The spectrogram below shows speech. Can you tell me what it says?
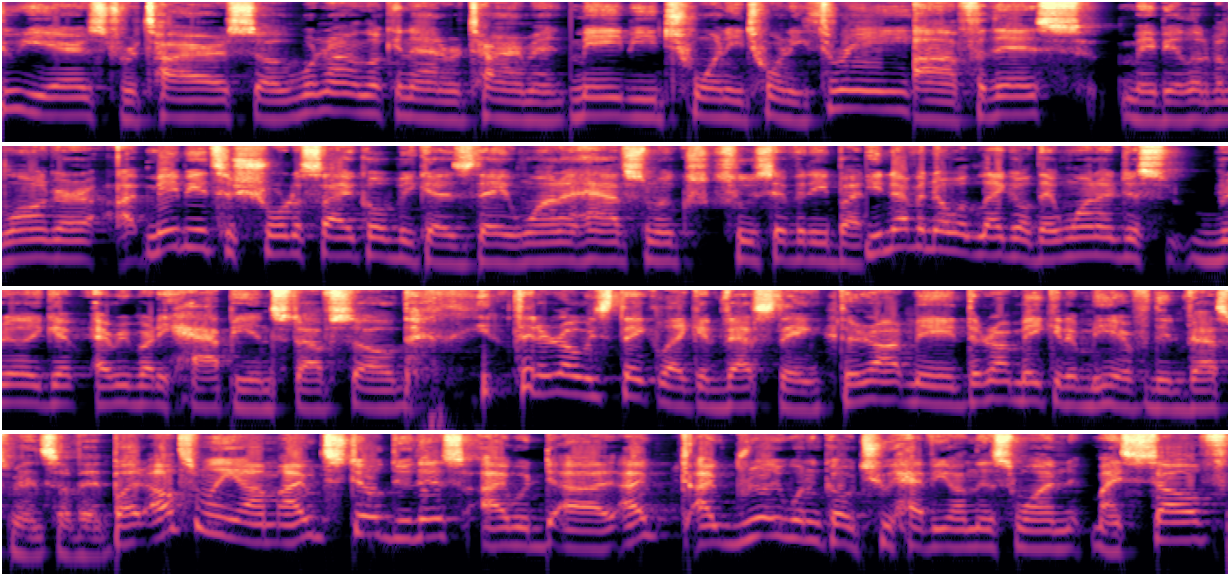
two years to retire. So we're not looking at a retirement, maybe 2023 uh, for this, maybe a little bit longer. Uh, maybe it's a shorter cycle because they want to have some exclusivity, but you never know what Lego, they want to just really get everybody happy and stuff. So they don't always think like investing. They're not made, they're not making them here for the investments of it. But ultimately, um, I would still do this. I would, uh, I, I really wouldn't go too heavy on this one myself.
